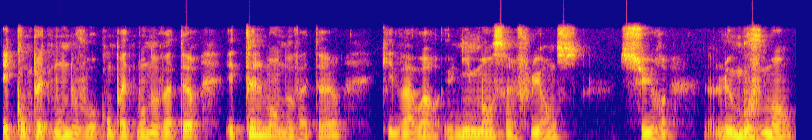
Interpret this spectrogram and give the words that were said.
est complètement nouveau, complètement novateur, et tellement novateur qu'il va avoir une immense influence sur le mouvement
